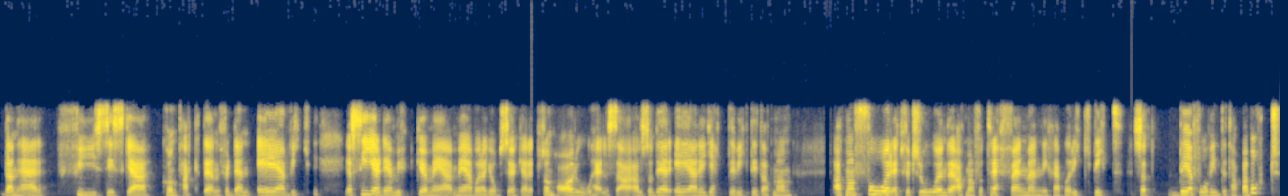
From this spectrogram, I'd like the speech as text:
den här fysiska kontakten för den är viktig. Jag ser det mycket med, med våra jobbsökare som har ohälsa. Alltså där är det jätteviktigt att man, att man får ett förtroende, att man får träffa en människa på riktigt. Så att det får vi inte tappa bort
